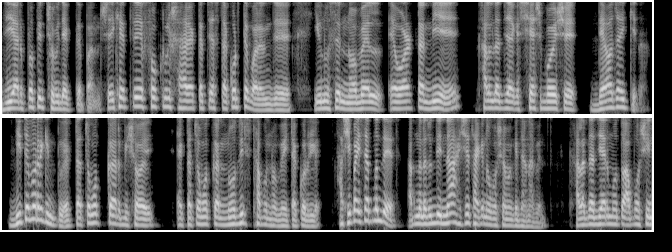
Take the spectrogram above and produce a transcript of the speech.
জিয়ার প্রতিচ্ছবি দেখতে পান। সেই ক্ষেত্রে ফখরুল সাহেব একটা চেষ্টা করতে পারেন যে ইউনুসের নোবেল অ্যাওয়ার্ডটা নিয়ে খালেদা জিয়াকে শেষ বয়সে দেওয়া যায় কিনা। দিতে পারে কিন্তু, একটা চমৎকার বিষয়, একটা চমৎকার নজির স্থাপন হবে এটা করলে। হাসি পাইছে আপনাদের? আপনারা যদি না হেসে থাকেন, অবশ্যই আমাকে জানাবেন। খালেদা জিয়ার মতো আপসীন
